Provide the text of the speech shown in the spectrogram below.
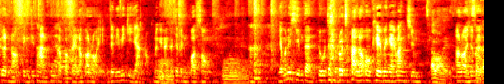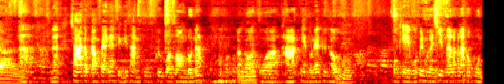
เกิลเนาะสิ่งที่ทานคู่กับกาแฟแล้วก็อร่อยมันจะมีไม่กี่อย่างหรอกหนึ่งในนั้นก็จะเป็นครัวซองอืมอะยังไม่ได้ชิมแต่ดูจากรสชาติแล้วโอเคเป็นไงบ้างชิม อร่อยอร่อยใช่ไหมใช้ได้ อ่านะชากับกาแฟเนี่ยสิ่งที่ทานคู่คือครัวซองโดนัทแล้วก็ตัวทาร์ตเนี่ยตัวเนี้ยคือเขา อือฮึ โอเคผมว่าเป็นมืออาชีพนะ แล้วก็ร้านอบอุ่น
